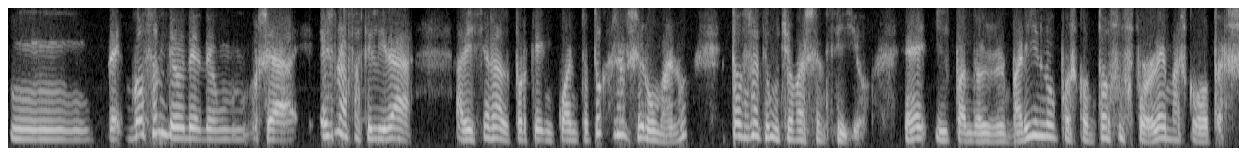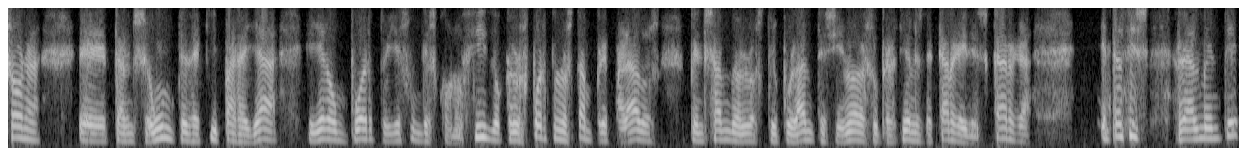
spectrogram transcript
mm, gozan de, de, un, o sea, es una facilidad adicional, porque en cuanto tocas al ser humano, todo se hace mucho más sencillo. ¿eh? Y cuando el marino, pues con todos sus problemas como persona eh, transeúnte de aquí para allá, que llega a un puerto y es un desconocido, que los puertos no están preparados pensando en los tripulantes, sino en las operaciones de carga y descarga, entonces, realmente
